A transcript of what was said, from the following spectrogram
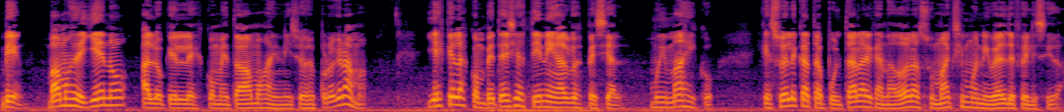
Bien, vamos de lleno a lo que les comentábamos al inicio del programa. Y es que las competencias tienen algo especial, muy mágico, que suele catapultar al ganador a su máximo nivel de felicidad.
